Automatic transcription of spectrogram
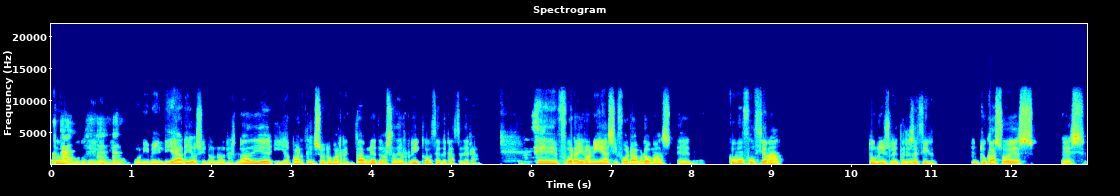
Todo el mundo tiene un email diario, si no, no eres nadie y aparte eso es lo más rentable, te vas a hacer rico, etcétera, etcétera. Eh, fuera ironías y fuera bromas, eh, ¿cómo funciona tu newsletter? Es decir, en tu caso es, es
